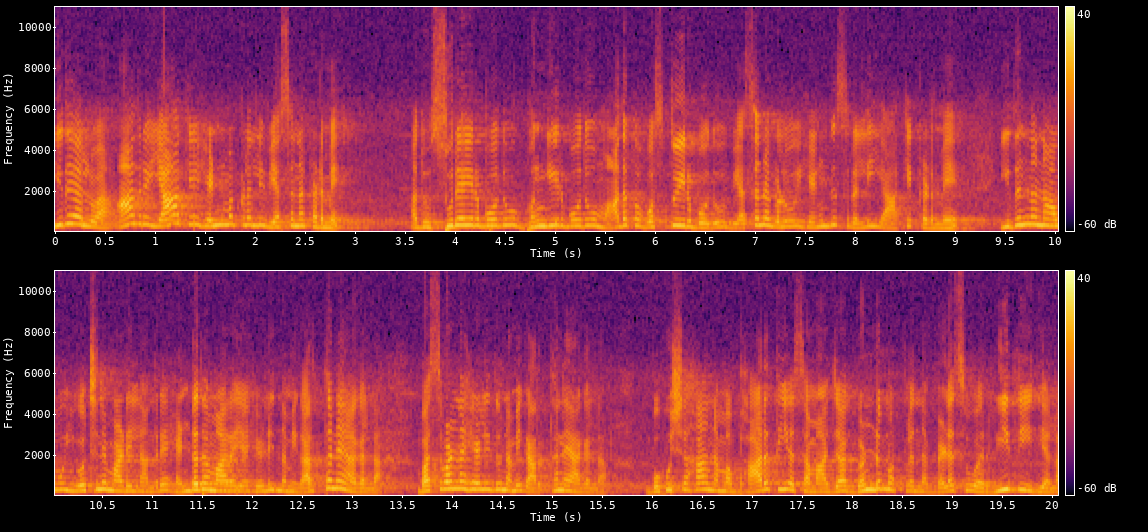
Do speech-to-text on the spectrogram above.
ಇದೆ ಅಲ್ವಾ? ಆದರೆ ಯಾಕೆ ಹೆಣ್ಮಕ್ಳಲ್ಲಿ ವ್ಯಸನ ಕಡಿಮೆ? ಅದು ಸುರೆ ಇರ್ಬೋದು, ಭಂಗಿ ಇರ್ಬೋದು, ಮಾದಕ ವಸ್ತು ಇರ್ಬೋದು, ವ್ಯಸನಗಳು ಹೆಂಗಸರಲ್ಲಿ ಯಾಕೆ ಕಡಿಮೆ? ಇದನ್ನು ನಾವು ಯೋಚನೆ ಮಾಡಿಲ್ಲ ಅಂದರೆ ಹೆಂಡದ ಮಾರಯ್ಯ ಹೇಳಿದ ನಮಗೆ ಅರ್ಥನೇ ಆಗಲ್ಲ. ಬಸವಣ್ಣ ಹೇಳಿದ್ದು ನಮಗೆ ಅರ್ಥನೇ ಆಗಲ್ಲ. ಬಹುಶಃ ನಮ್ಮ ಭಾರತೀಯ ಸಮಾಜ ಗಂಡು ಮಕ್ಕಳನ್ನು ಬೆಳೆಸುವ ರೀತಿ ಇದೆಯಲ್ಲ,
